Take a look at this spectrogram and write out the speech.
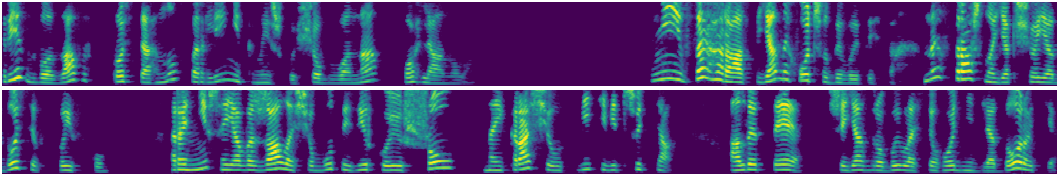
Різдвозавр простягнув перліні книжку, щоб вона поглянула. Ні, все гаразд, я не хочу дивитися. Не страшно, якщо я досі в списку. Раніше я вважала, що бути зіркою шоу найкраще у світі відчуття, але те, що я зробила сьогодні для Дороті,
